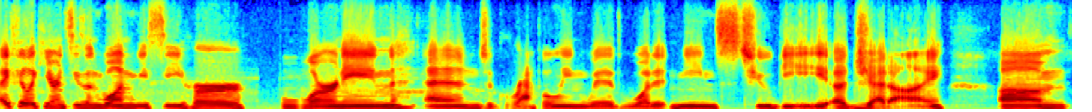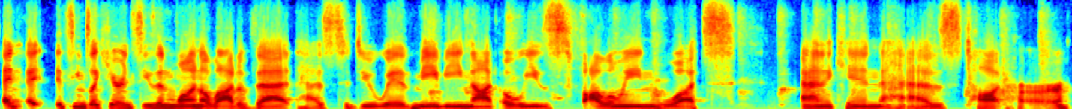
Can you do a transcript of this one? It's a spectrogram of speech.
I feel like here in season one we see her learning and grappling with what it means to be a Jedi. Um, and it, it, seems like here in season one, a lot of that has to do with maybe not always following what Anakin has taught her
